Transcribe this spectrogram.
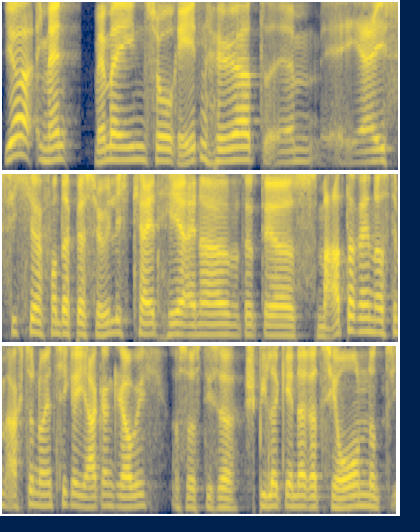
Ja, ich meine, wenn man ihn so reden hört, ähm, er ist sicher von der Persönlichkeit her einer der, der smarteren aus dem 98er Jahrgang, glaube ich. Also aus dieser Spielergeneration und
